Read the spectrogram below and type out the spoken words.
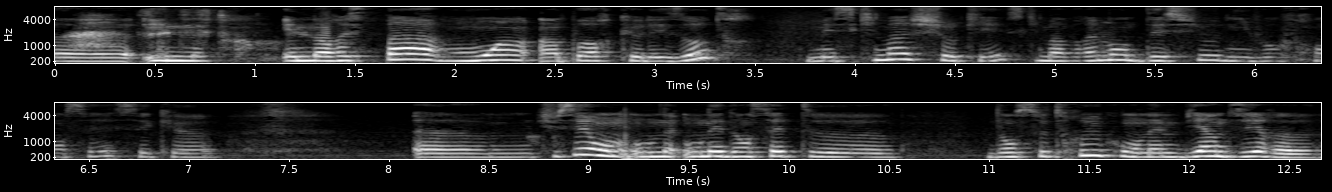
euh, Cette il, n'en reste pas moins un porc que les autres, mais ce qui m'a choqué, ce qui m'a vraiment déçu au niveau français, c'est que, euh, tu sais, on, on, on est dans, cette, euh, dans ce truc où on aime bien dire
